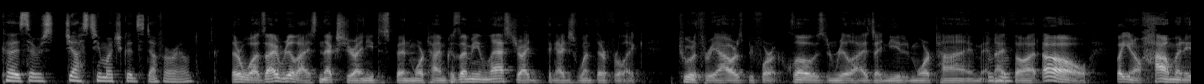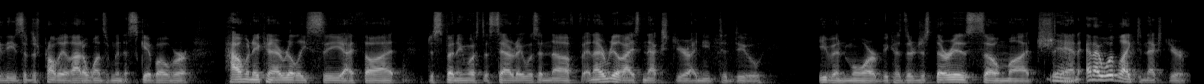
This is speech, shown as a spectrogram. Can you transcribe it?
cuz there was just too much good stuff around. There was. I realized next year I need to spend more time because I mean, last year I think I just went there for like two or three hours before it closed and realized I needed more time. And I mm-hmm. thought, oh, but you know, how many of these? There's probably a lot of ones I'm going to skip over. How many can I really see? I thought just spending most of Saturday was enough, and I realized next year I need to do even more because there just there is so much, Yeah. and and I would like to next year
